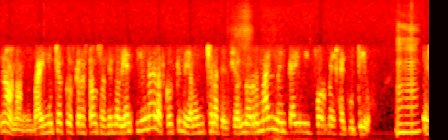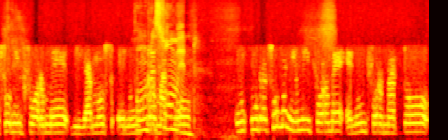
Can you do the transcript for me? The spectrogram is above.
No, no, no, hay muchas cosas que no estamos haciendo bien y una de las cosas que me llamó mucho la atención, normalmente hay un informe ejecutivo es un informe, digamos, en un, un resumen. Un, resumen y un informe en un formato,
